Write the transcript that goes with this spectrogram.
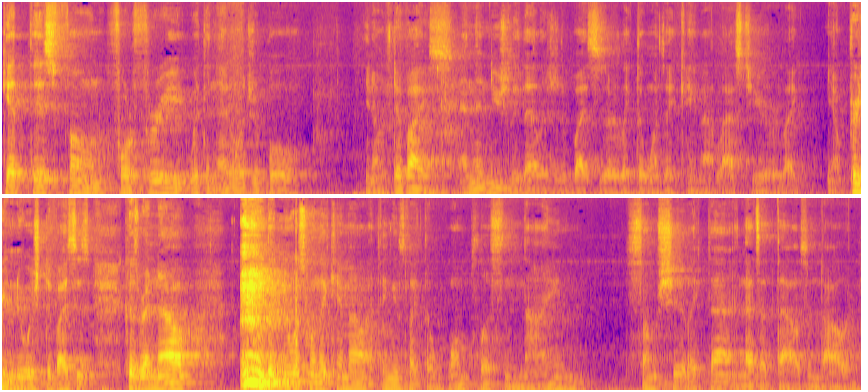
get this phone for free with an eligible, you know, device, and then usually the eligible devices are like the ones that came out last year or like you know pretty newish devices. Because right now, the newest one that came out, I think is like the OnePlus Nine, some shit like that, and that's a thousand dollars.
